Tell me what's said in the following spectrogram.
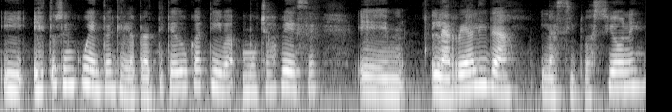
Y esto se encuentra en que en la práctica educativa muchas veces em, la realidad, las situaciones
